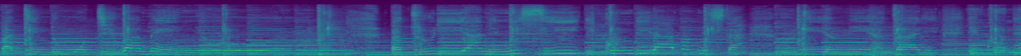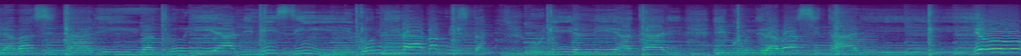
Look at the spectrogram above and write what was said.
Batindu muti wamenyo Baturia ni misi Ikundira bamista Uria ni hatari Ikundira basitari Baturia ni misi Ikundira bamista Uria ni hatari Ikundira basitari Yo,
